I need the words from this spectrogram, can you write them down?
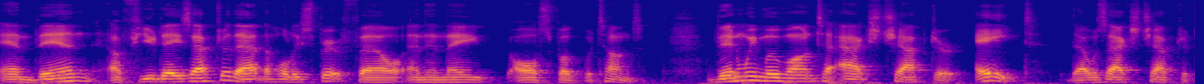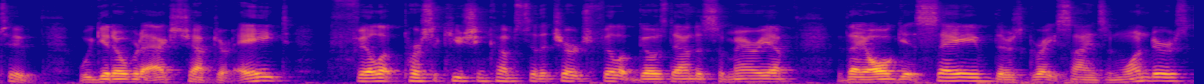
And then a few days after that, the Holy Spirit fell, and then they all spoke with tongues. Then we move on to Acts chapter 8. That was Acts chapter 2. We get over to Acts chapter 8. Philip, persecution comes to the church. Philip goes down to Samaria. They all get saved. There's great signs and wonders.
